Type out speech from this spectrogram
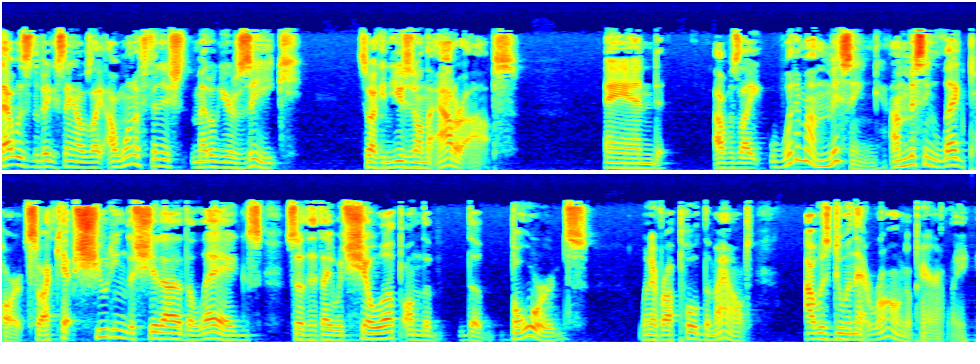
That was the biggest thing. I was like, I want to finish Metal Gear Zeke so I can use it on the outer ops. And I was like, what am I missing? I'm missing leg parts. So I kept shooting the shit out of the legs so that they would show up on the, the boards whenever I pulled them out. I was doing that wrong, apparently.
